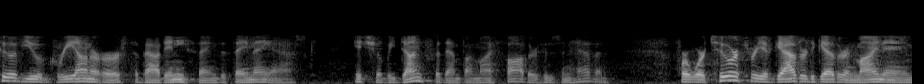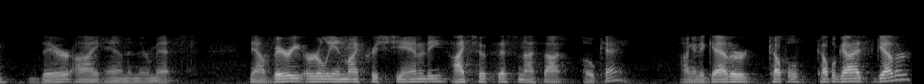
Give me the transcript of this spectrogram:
two of you agree on earth about anything that they may ask, it shall be done for them by my Father who's in heaven. For where two or three have gathered together in my name, there I am in their midst. Now, very early in my Christianity, I took this and I thought, okay, I'm going to gather a couple, couple guys together.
